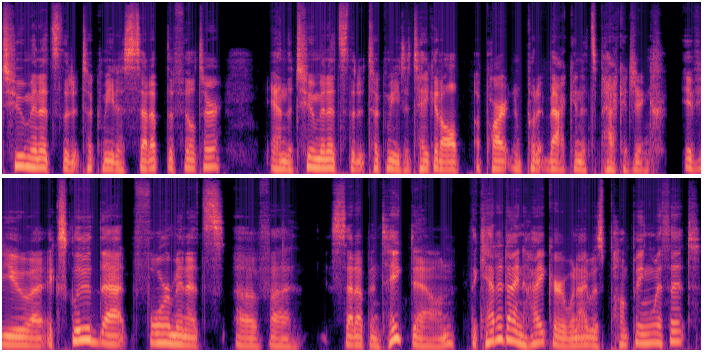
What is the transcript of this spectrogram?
two minutes that it took me to set up the filter and the two minutes that it took me to take it all apart and put it back in its packaging. If you uh, exclude that four minutes of uh, setup and takedown, the Katadyn Hiker, when I was pumping with it,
